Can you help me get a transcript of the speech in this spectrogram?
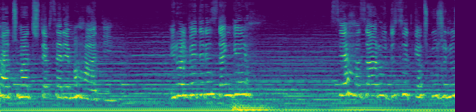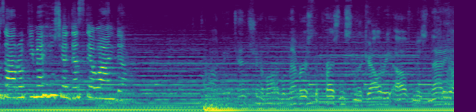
կաչմատ շտեպսերը մհատի։ Իրոլ վեդերս դանգե سه هزار و دست کچکو جنو زاروکی من هیچ دسته وانده. Attention of honorable members, the presence in the gallery of Ms. Nadia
